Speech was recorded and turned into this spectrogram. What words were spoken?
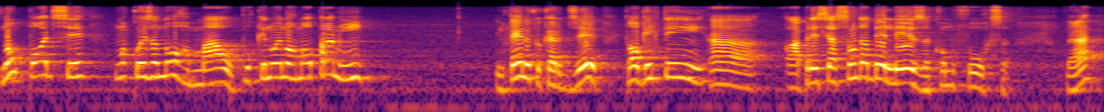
Não pode ser uma coisa normal, porque não é normal para mim. Entende o que eu quero dizer? Então, alguém que tem a, a apreciação da beleza como força, né?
